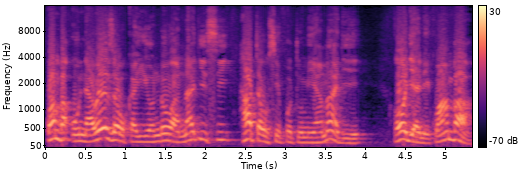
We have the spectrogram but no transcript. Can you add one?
kwamba unaweza ukaiondoa najisi hata usipotumia maji. Hoja ni kwamba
